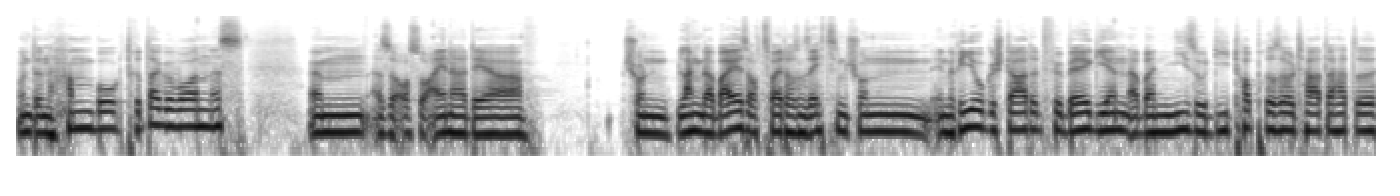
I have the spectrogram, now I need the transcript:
und in Hamburg Dritter geworden ist. Ähm, also auch so einer, der schon lang dabei ist, auch 2016 schon in Rio gestartet für Belgien, aber nie so die Top-Resultate hatte,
